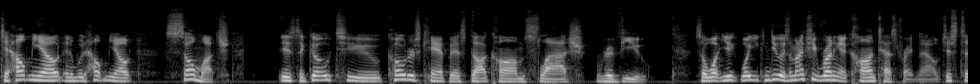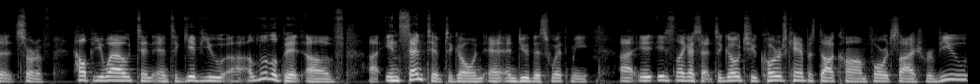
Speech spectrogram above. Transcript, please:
to help me out and would help me out so much is to go to coderscampus.com slash review. So what you what you can do is I'm actually running a contest right now just to sort of help you out and, and to give you a little bit of uh, incentive to go and, and do this with me. Uh, it, it's like I said to go to coderscampus.com forward slash review,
